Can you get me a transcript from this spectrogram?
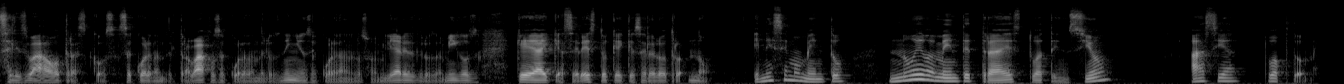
se les va a otras cosas. Se acuerdan del trabajo, se acuerdan de los niños, se acuerdan de los familiares, de los amigos, que hay que hacer esto, que hay que hacer el otro. No. En ese momento, nuevamente traes tu atención hacia tu abdomen.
